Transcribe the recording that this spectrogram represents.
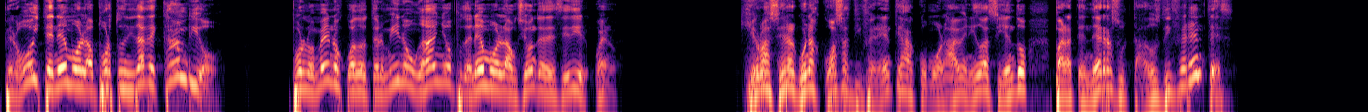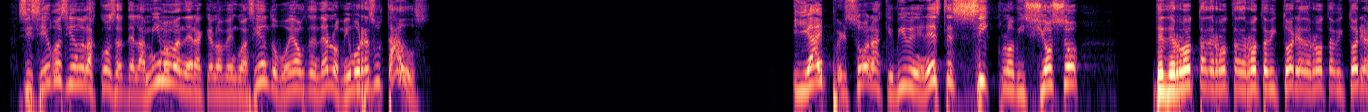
pero hoy tenemos la oportunidad de cambio. Por lo menos cuando termina un año pues tenemos la opción de decidir, bueno, quiero hacer algunas cosas diferentes a como las ha venido haciendo para tener resultados diferentes. Si sigo haciendo las cosas de la misma manera que lo vengo haciendo, voy a obtener los mismos resultados. Y hay personas que viven en este ciclo vicioso de derrota, derrota, derrota, victoria, derrota, victoria.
